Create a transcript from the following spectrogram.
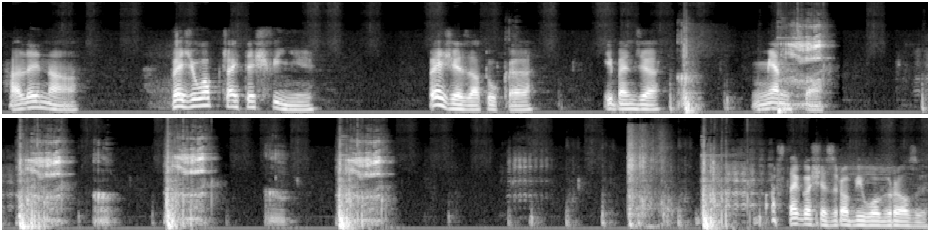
Halina. Weź łopczaj te świni. Weź je zatukę. I będzie mięso. A z tego się zrobi łobrozy.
